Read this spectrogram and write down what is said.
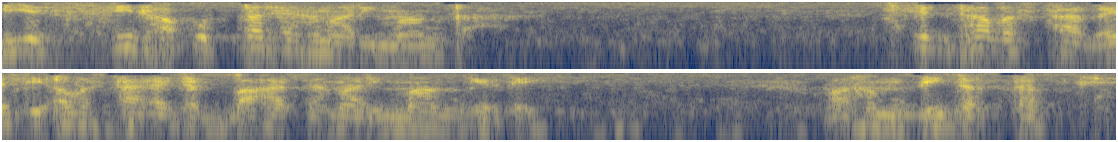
ये सीधा उत्तर है हमारी मांग का। सिद्धावस्था वैसी अवस्था है जब बाहर से हमारी मांग गिर गई और हम भीतर तृप्त हैं।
